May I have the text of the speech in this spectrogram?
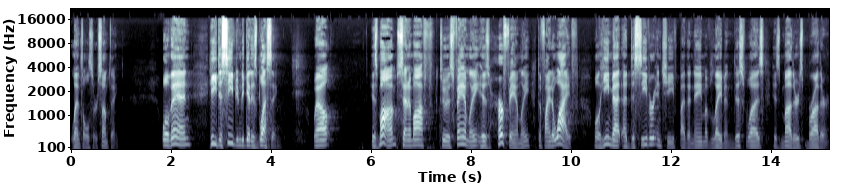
lentils or something. Well, then he deceived him to get his blessing. Well, his mom sent him off to his family, his her family, to find a wife. Well, he met a deceiver in chief by the name of Laban. This was his mother's brother.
